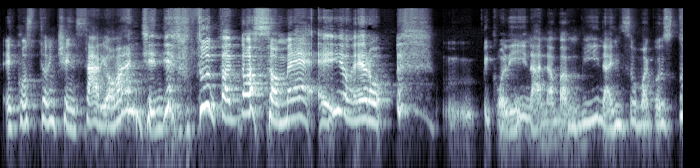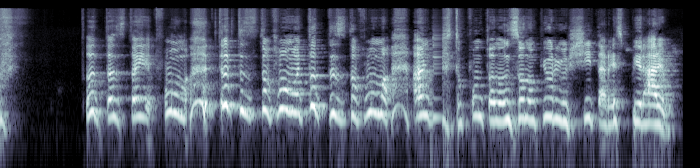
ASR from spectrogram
E con questo incensario avanti e indietro tutto addosso a me. E io ero mm, piccolina, una bambina, insomma, con sto, tutto sto fumo, tutto sto fumo, tutto sto fumo, a un certo punto non sono più riuscita a respirare,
